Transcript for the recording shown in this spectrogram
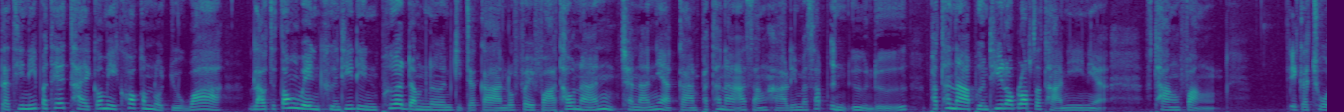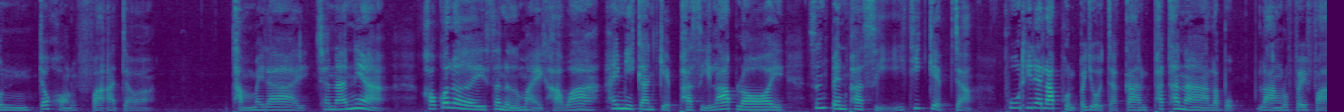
แต่ทีนี้ประเทศไทยก็มีข้อกำหนดอยู่ว่า เราจะต้องเวนคืนที่ดินเพื่อดำเนินกิจการรถไฟฟ้าเท่านั้น ฉะนั้นเนี่ยการพัฒนาอสังหาริมทรัพย์อื่น ๆ หรือพัฒนาพื้นที่รอบ ๆ สถานีเนี่ยทางฝั่งเอกชนเจ้าของรถไฟฟ้าอาจจะทำไม่ได้ ฉะนั้นเนี่ยเขาก็เลยเสนอใหม่ค่ะว่าให้มีการเก็บภาษีลาบลอย ซึ่งเป็นภาษีที่เก็บจากผู้ที่ได้รับผลประโยชน์จากการพัฒนาระบบรางรถไฟฟ้า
